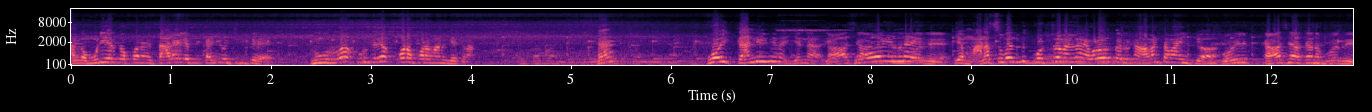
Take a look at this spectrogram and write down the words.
அங்க முடியறக்க போற தலையில இப்படி கை வச்சுக்கிட்டு நூறு ரூபா கொடுக்குறியா போட போறவான்னு கேட்கறான் போய் தண்ணி என்ன? கோயில்னா. என் மனசு வந்து கொற்றவன் எல்லாம் எவ்வளவு பேர் இருக்கு அவன்கிட்ட வாங்கிக்கோ. கோயிலுக்கு காசு அதானே போகுது.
